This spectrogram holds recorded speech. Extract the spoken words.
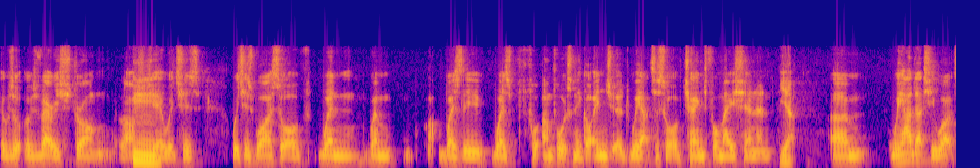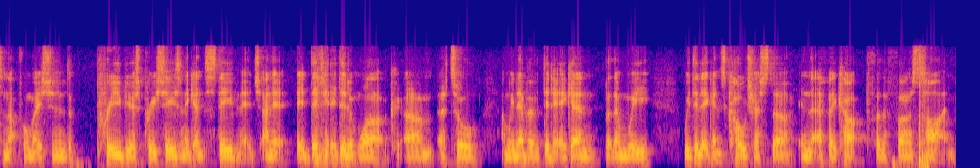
it was it was very strong last mm. year, which is which is why sort of when when Wesley Wes unfortunately got injured, we had to sort of change formation and yeah. Um, we had actually worked on that formation the previous preseason against Stevenage, and it it didn't it didn't work um, at all, and we never did it again. But then we we did it against Colchester in the FA Cup for the first time,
